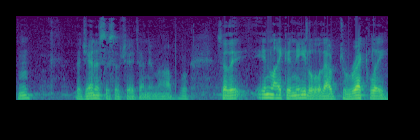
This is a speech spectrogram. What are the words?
hmm? the genesis of Chaitanya Mahaprabhu. So the in like a needle, without directly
